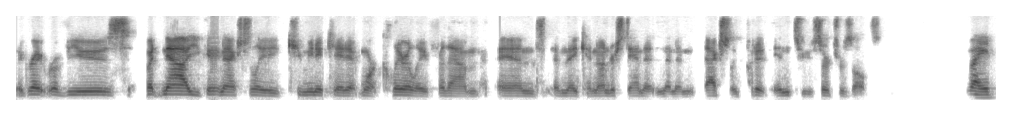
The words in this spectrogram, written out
the great reviews but now you can actually communicate it more clearly for them and and they can understand it and then actually put it into search results. Right.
